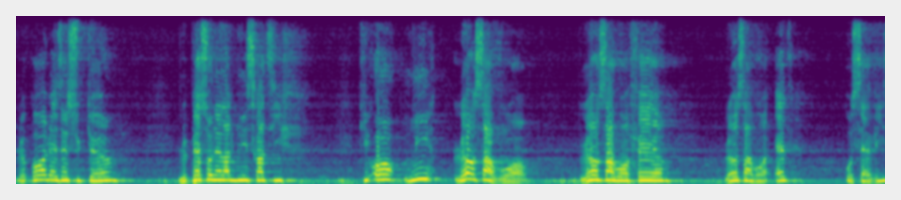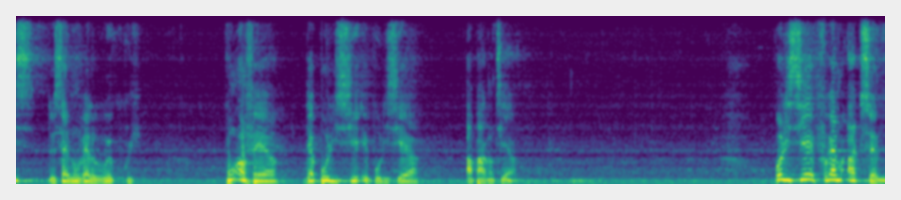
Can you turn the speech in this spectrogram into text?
le corps des instructeurs, le personnel administratif qui ont mis leur savoir, leur savoir-faire, leur savoir-être au service de ces nouvelles recrues pour en faire des policiers et policières à part entière. Policiers Frem Aksem,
